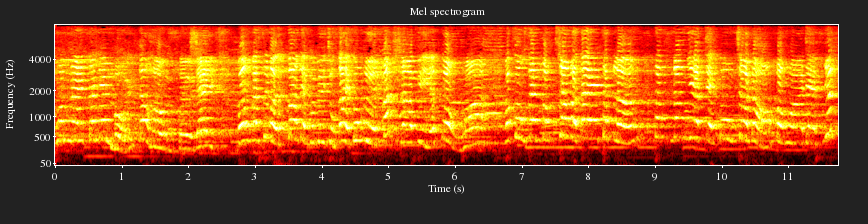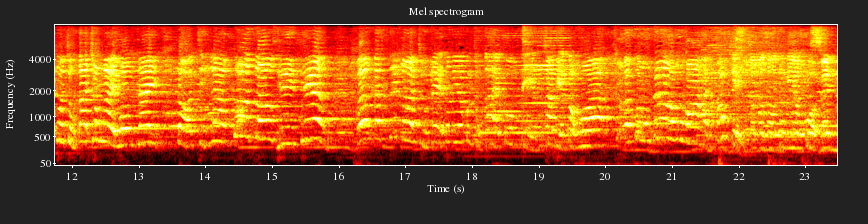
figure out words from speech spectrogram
Hôm nay ta nên mỗi tơ hồng từ đây. Vâng và xin mời toàn thể quý vị chúng ta hãy cùng hướng mắt ra phía cổng hoa. Và cùng dành một trong vào tay thật lớn, Thật nồng nhiệt để cùng chào đón bông hoa đẹp nhất của chúng ta trong ngày hôm nay. Đó chính là cô dâu Thị Thiên Vâng và xin mời chủ đề thân yêu của chúng ta hãy cùng phía cổng hoa Và cùng đưa bông hoa hạnh phúc đến cho cô dâu thân yêu của mình.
